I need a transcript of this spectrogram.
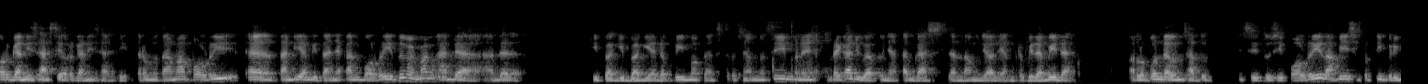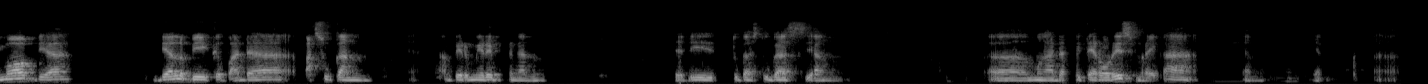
organisasi-organisasi, terutama Polri. Eh, tadi yang ditanyakan Polri itu memang ada, ada dibagi-bagi ada primob dan seterusnya. Mesti mereka juga punya tugas dan tanggung jawab yang berbeda-beda. Walaupun dalam satu institusi Polri, tapi seperti brimob dia dia lebih kepada pasukan, hampir mirip dengan jadi tugas-tugas yang eh, menghadapi teroris mereka yang yang eh,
